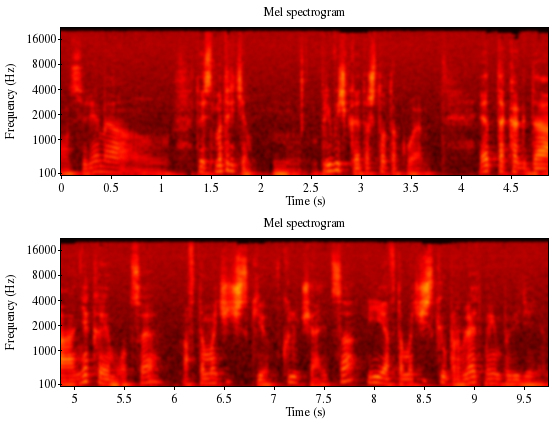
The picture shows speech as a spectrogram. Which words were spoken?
он все время... Э, то есть, смотрите, привычка это что такое? Это когда некая эмоция автоматически включается и автоматически управляет моим поведением.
